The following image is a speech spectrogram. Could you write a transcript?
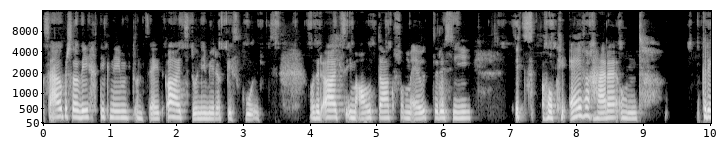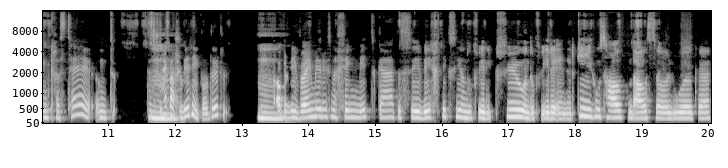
selber so wichtig nimmt und sagt, ah, jetzt tue ich mir etwas Gutes. Oder ah, jetzt im Alltag vom Älteren sein, jetzt hocke ich einfach her und trinke einen Tee. Und das ist mega schwierig, oder? Mhm. Aber wie wollen wir unseren Kindern mitgeben, dass sie wichtig sind und auf ihre Gefühle und auf ihren Energiehaushalt und alles so schauen,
